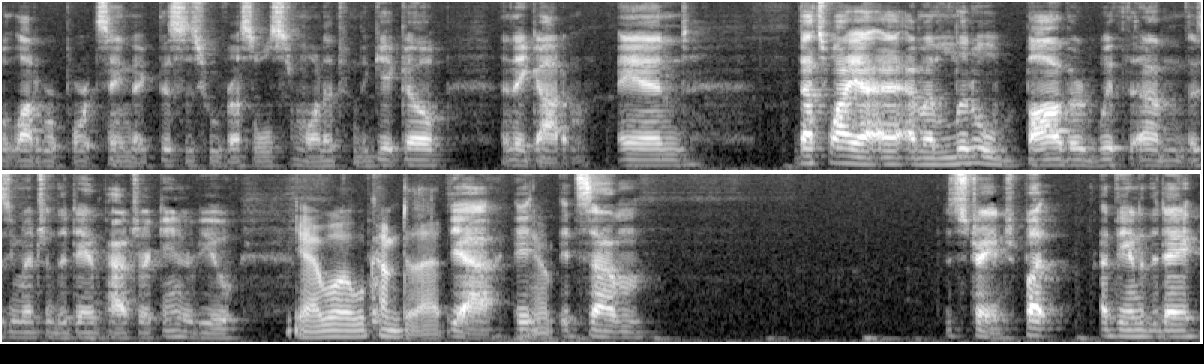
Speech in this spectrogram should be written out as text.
a lot of reports saying like this is who Russell Wilson wanted from the get go, and they got him. And that's why I, I'm a little bothered with um as you mentioned the Dan Patrick interview. Yeah, well, we'll come to that. Yeah, it, Yep. it's um, it's strange, but at the end of the day,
